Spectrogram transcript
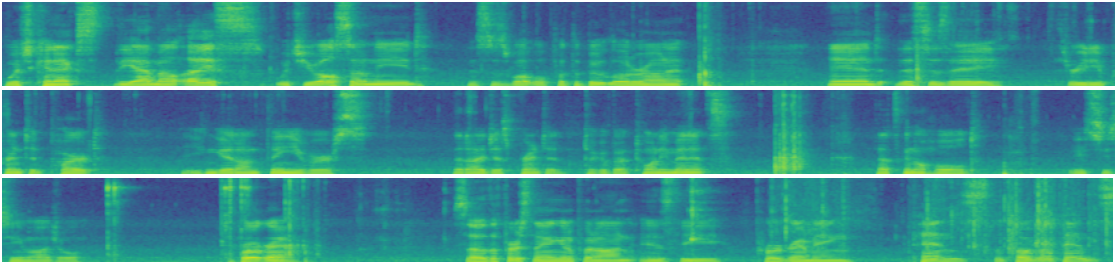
which connects the Atmel ICE which you also need. This is what we'll put the bootloader on it. And this is a 3D printed part that you can get on Thingiverse that I just printed. Took about 20 minutes. That's gonna hold HCC module. To program. So the first thing I'm gonna put on is the programming pins the pogo pins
